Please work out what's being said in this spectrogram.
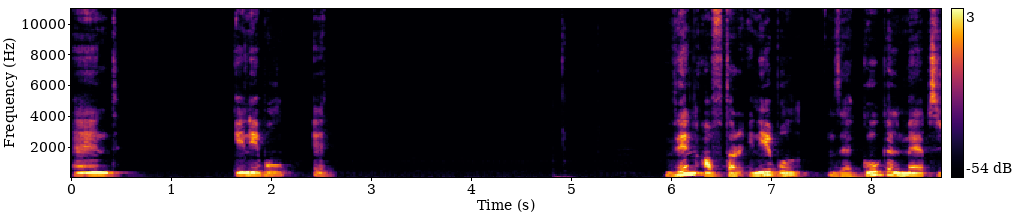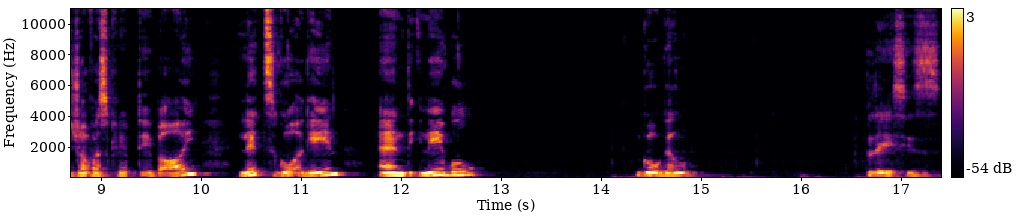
And enable it. Then after enable the Google Maps JavaScript API let's go again and enable Google Places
